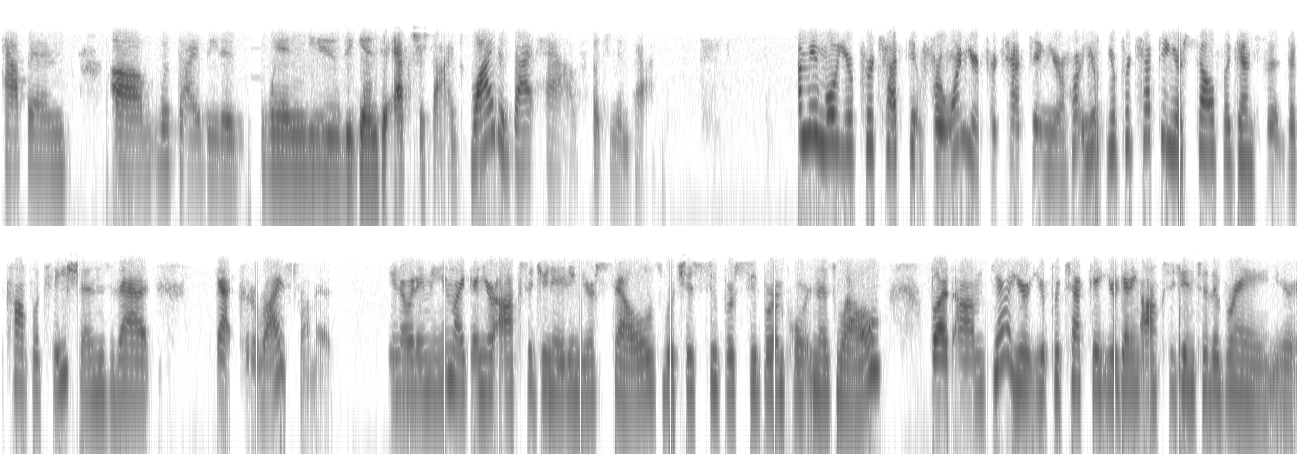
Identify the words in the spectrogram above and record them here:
happens um, with diabetes when you begin to exercise. Why does that have such an impact? I mean, well, you're protecting. For one, you're protecting your heart. You're, you're protecting yourself against the, the complications that that could arise from it. You know what I mean? Like, and you're oxygenating your cells, which is super, super important as well. But um, yeah, you're you're protecting. You're getting oxygen to the brain, your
